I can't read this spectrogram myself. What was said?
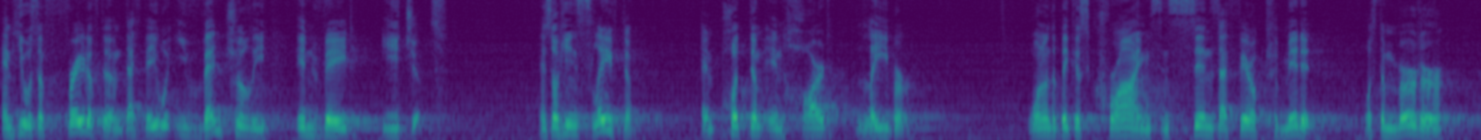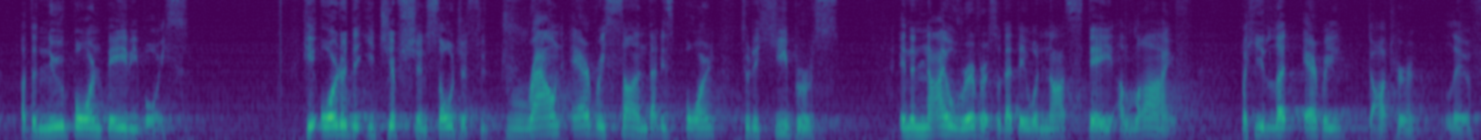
and he was afraid of them that they would eventually invade Egypt. And so he enslaved them and put them in hard labor. One of the biggest crimes and sins that Pharaoh committed was the murder of the newborn baby boys. He ordered the Egyptian soldiers to drown every son that is born to the Hebrews in the Nile River so that they would not stay alive. But he let every daughter live.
